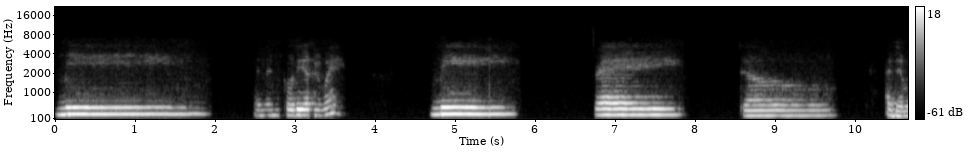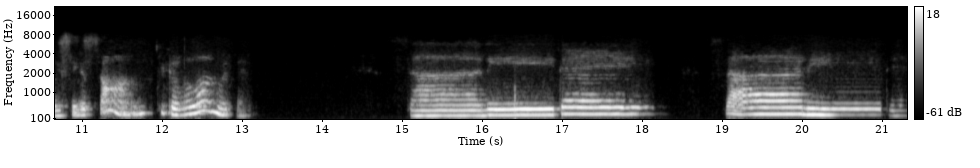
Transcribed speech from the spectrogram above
mi, and then go the other way. Mi, re, do. And then we sing a song to go along with it. Sunny day, sunny day.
